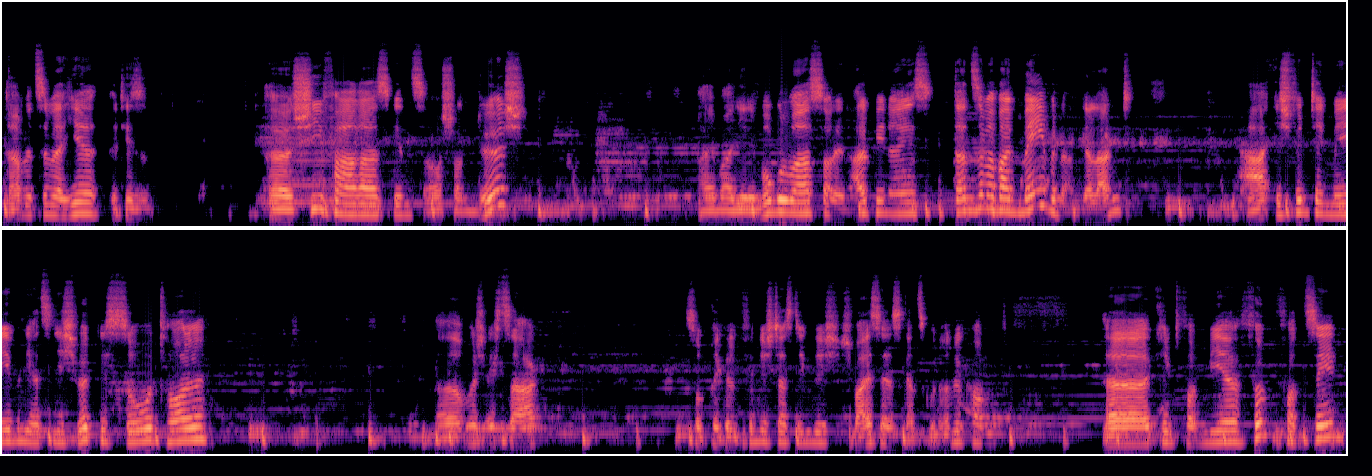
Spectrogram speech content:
Damit sind wir hier mit diesen äh, Skifahrer-Skins auch schon durch. Einmal hier den Mogul Master und den Alpine Ace. Dann sind wir beim Maven angelangt. Ja, ich finde den Maven jetzt nicht wirklich so toll. Äh, muss ich echt sagen. So prickelnd finde ich das Ding nicht. Ich weiß, er ist ganz gut angekommen. Äh, kriegt von mir 5 von 10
